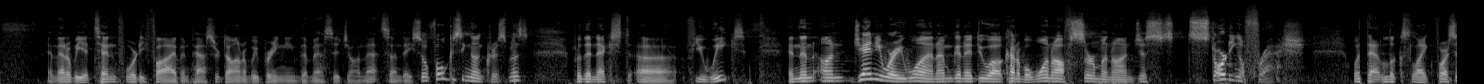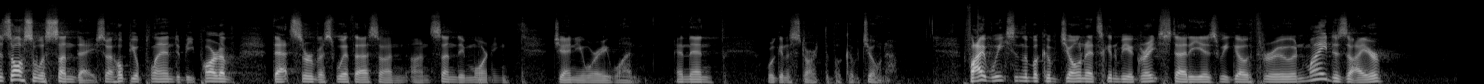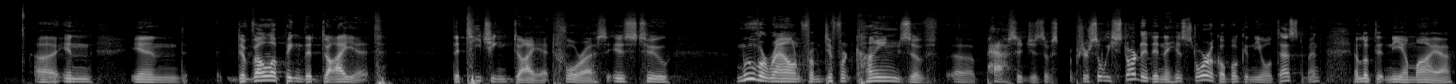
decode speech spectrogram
and that'll be at 10:45 and Pastor Don will be bringing the message on that Sunday. So focusing on Christmas for the next uh, few weeks. And then on January 1, I'm going to do a kind of a one-off sermon on just starting afresh what that looks like for us. It's also a Sunday, so I hope you'll plan to be part of that service with us on, on Sunday morning, January 1. And then we're going to start the book of Jonah. Five weeks in the book of Jonah. It's going to be a great study as we go through. And my desire uh, in, in developing the diet, the teaching diet for us, is to move around from different kinds of uh, passages of Scripture. So we started in a historical book in the Old Testament and looked at Nehemiah.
